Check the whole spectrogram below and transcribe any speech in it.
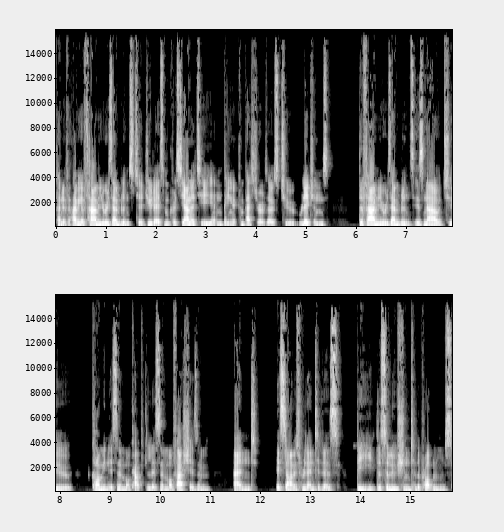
kind of having a family resemblance to Judaism and Christianity and being a competitor of those two religions, the family resemblance is now to communism or capitalism or fascism and Islam is presented as the the solution to the problems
